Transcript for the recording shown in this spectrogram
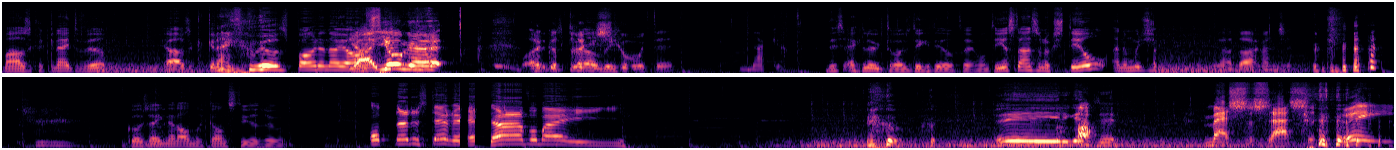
Maar als ik er knijten wil... Ja, als ik knijten wil spawnen naar je Ja, af- jongen! Dit ik heb teruggeschoten. Nakkerd. Dit is echt leuk trouwens, dit gedeelte. Want hier staan ze nog stil en dan moet je... Ja, daar gaan ze. Ik wou zeggen naar de andere kant sturen zo. Op naar de sterren! Daar voorbij! hey, daar gaan ze. Messen zessen. Hey!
